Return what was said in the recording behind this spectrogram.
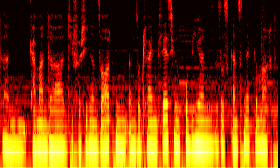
Dann kann man da die verschiedenen Sorten in so kleinen Gläschen probieren. Das ist ganz nett gemacht.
